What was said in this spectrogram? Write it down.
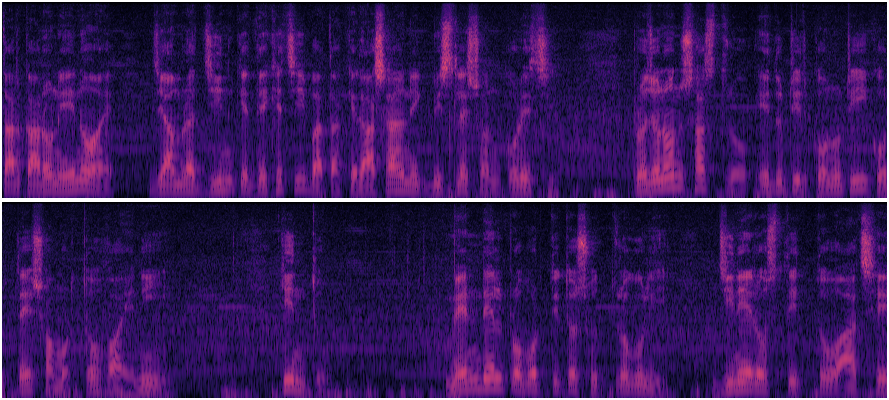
তার কারণ এ নয় যে আমরা জিনকে দেখেছি বা তাকে রাসায়নিক বিশ্লেষণ করেছি। প্রজনন শাস্ত্র এ দুটির কোনোটিই করতে সমর্থ হয়নি। কিন্তু মেন্ডেল প্রবর্তিত সূত্রগুলি জিনের অস্তিত্ব আছে।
